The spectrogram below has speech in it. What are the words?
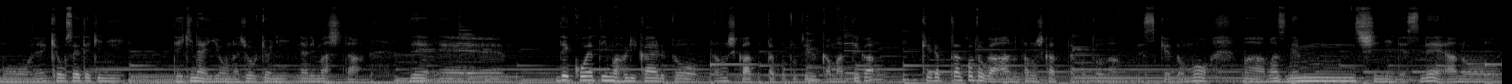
もうね強制的にできないような状況になりました。で,、えー、でこうやって今振り返ると楽しかったことというか、まあ、出かけたことがあの楽しかったことなんですけども、まあ、まず年始にですねあの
